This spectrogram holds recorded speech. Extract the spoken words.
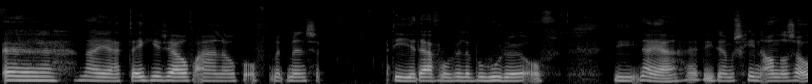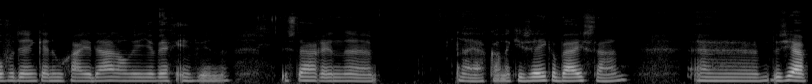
uh, nou ja, tegen jezelf aanlopen of met mensen die je daarvoor willen behoeden of die, nou ja, die er misschien anders over denken en hoe ga je daar dan weer je weg in vinden. Dus daarin, uh, nou ja, kan ik je zeker bijstaan. Uh, dus ja,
